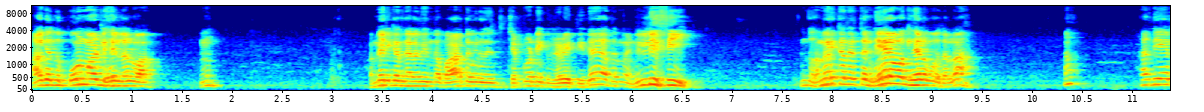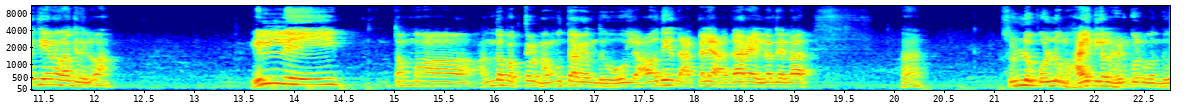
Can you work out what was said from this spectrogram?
ಹಾಗೆ ಒಂದು ಫೋನ್ ಮಾಡಲಿ ಹೇಳಲ್ವಾ? ಹ್ಞೂ ಅಮೇರಿಕದ ನೆಲದಿಂದ ಭಾರತ ವಿರುದ್ಧ ಚಟುವಟಿಕೆ ನಡೆಯುತ್ತಿದೆ, ಅದನ್ನು ನಿಲ್ಲಿಸಿ. ಒಂದು ಅಮೆರಿಕದತ್ತ ನೇರವಾಗಿ ಹೇಳ್ಬೋದಲ್ಲ? ಅದೇ ರೀತಿ ಏನೂ ಆಗೋದಿಲ್ವಾ ಇಲ್ಲಿ ತಮ್ಮ ಅಂಧಭಕ್ತರು ನಂಬುತ್ತಾರೆ ಎಂದು ಯಾವುದೇ ದಾಖಲೆ, ಆಧಾರ ಇಲ್ಲದೆಲ್ಲ ಸುಳ್ಳು ಪೊಳ್ಳು ಮಾಹಿತಿಗಳನ್ನು ಹಿಡ್ಕೊಂಡು ಬಂದು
